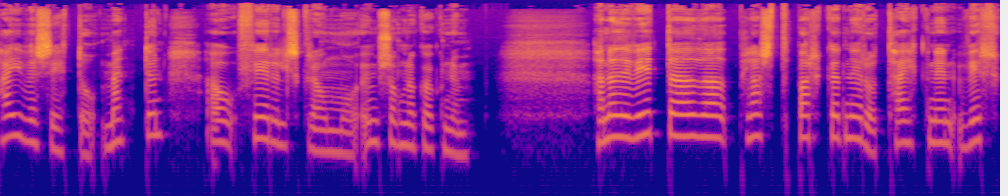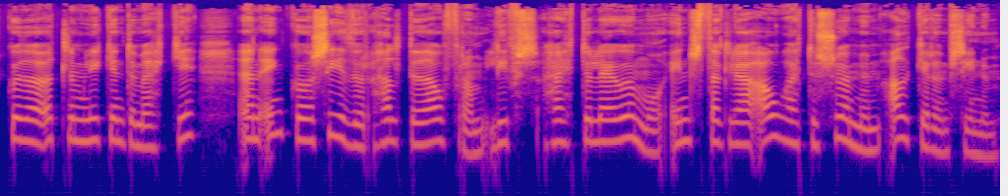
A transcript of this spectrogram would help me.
hæfi sitt og mentun á ferilskrám og umsóknagögnum. Hann hefði vitað að plastbarkarnir og tæknin virkuða öllum líkindum ekki en engu að síður haldið áfram lífshættulegum og einstaklega áhættu sömum aðgerðum sínum.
